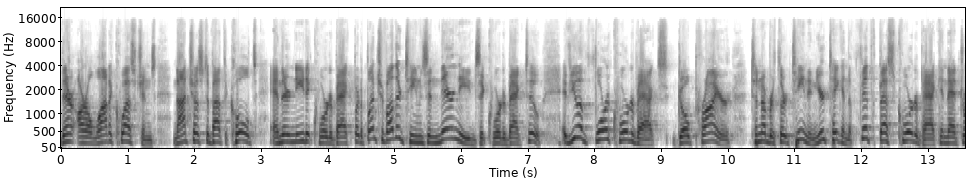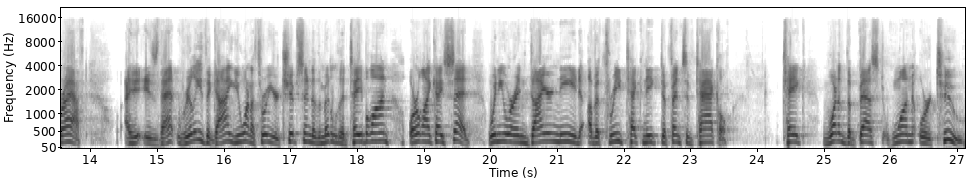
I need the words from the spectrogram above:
There are a lot of questions, not just about the Colts and their need at quarterback, but a bunch of other teams and their needs at quarterback too. If you have four quarterbacks go prior to number 13 and you're taking the fifth best quarterback in that draft, is that really the guy you want to throw your chips into the middle of the table on? Or, like I said, when you are in dire need of a three technique defensive tackle, take one of the best one or two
